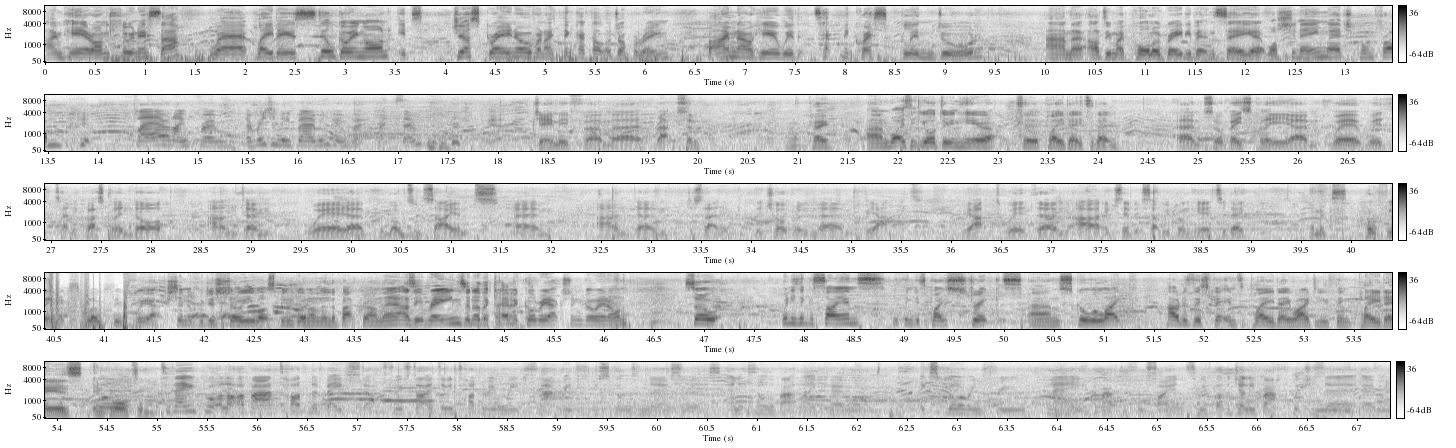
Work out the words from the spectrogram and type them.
I'm here on Llwyn Isaf, where Playday is still going on. It's just greying over, and I think I felt a drop of rain. But I'm now here with Techniquest Glyndŵr, and uh, I'll do my Paul O'Grady bit and say, uh, "What's your name? Where'd you come from?" Clair, and I'm from originally Birmingham, but Wrexham. Jamie from uh, Wrexham. Okay. And what is it you're doing here to Playday today? Um, so basically, um, we're with Techniquest Glyndŵr, and um, we're uh, promoting science um, and um, just letting the, the children um, react react with um, our exhibits that we've run here today. And ex- hopefully an explosive reaction. if we just yeah. show you what's been going on in the background there, as it rains, another chemical reaction going on. So, when you think of science, you think it's quite strict and school-like. How does this fit into Playday? Why do you think Playday is important? Well, today we've brought a lot of our toddler-based stuff. So we've started doing toddler inreaches and outreaches with schools and nurseries, and it's all about like um, exploring through play about different science. So we've got the jelly bath, which is a um,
